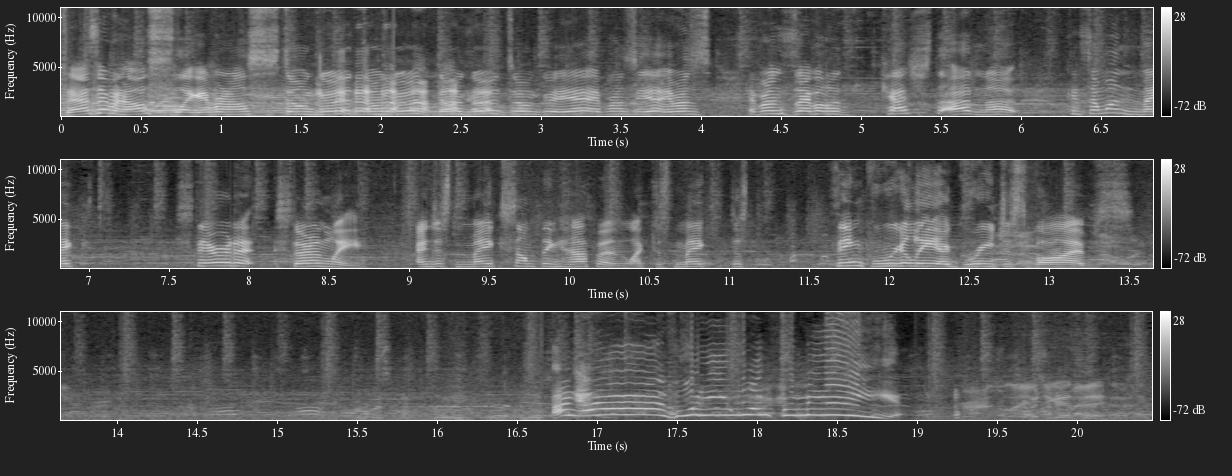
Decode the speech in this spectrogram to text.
So how's everyone else? Like everyone else is doing good, doing good, doing good, doing good. Yeah, everyone's yeah, everyone's everyone's able to catch the. I don't know. Can someone make stare at it sternly and just make something happen? Like just make just think really egregious vibes. I have. What do you want from me? What'd you get today?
